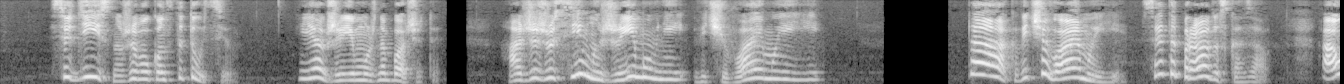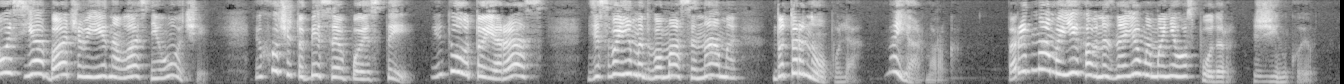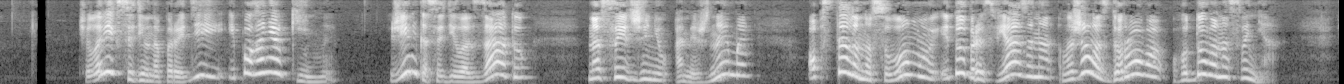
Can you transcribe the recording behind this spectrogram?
Сю дійсно живу конституцію. Як же її можна бачити? Адже ж усі ми живемо в ній, відчуваємо її. Так, відчуваємо її. Все ти правду сказав. А ось я бачив її на власні очі і хочу тобі все оповісти. Іду ото я раз зі своїми двома синами до Тернополя на ярмарок. Перед нами їхав незнайомий мені господар з жінкою. Чоловік сидів напереді і поганяв кіньми. Жінка сиділа ззаду, на сидженню, а між ними, обстелена соломою і добре зв'язана, лежала здорова, годована свиня.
